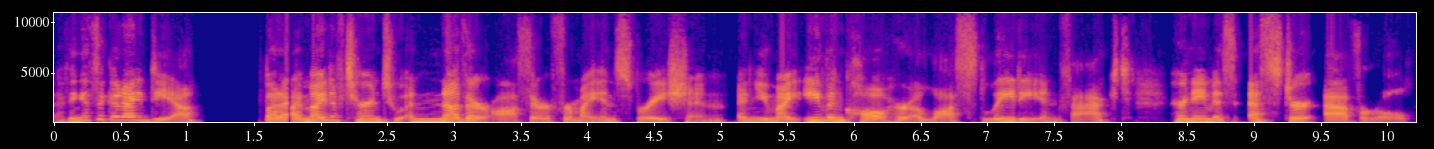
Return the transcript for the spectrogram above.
I think it's a good idea. But I might have turned to another author for my inspiration. And you might even call her a lost lady, in fact. Her name is Esther Averill.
